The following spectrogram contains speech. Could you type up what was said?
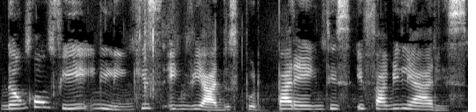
Não confie em links enviados por parentes e familiares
